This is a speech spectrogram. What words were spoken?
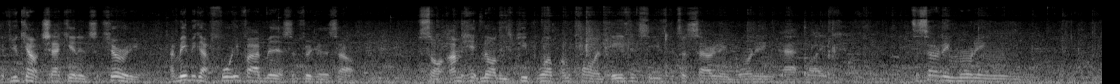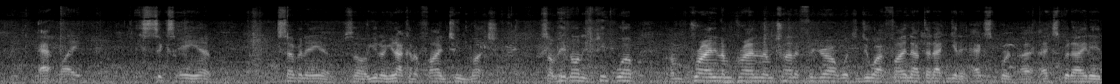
If you count check-in and security, I maybe got 45 minutes to figure this out. So I'm hitting all these people up. I'm calling agencies. It's a Saturday morning at like, it's a Saturday morning at like 6 a.m., 7 a.m. So, you know, you're not going to find too much. So I'm hitting all these people up. I'm grinding, I'm grinding, I'm trying to figure out what to do. I find out that I can get an expert, uh, expedited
